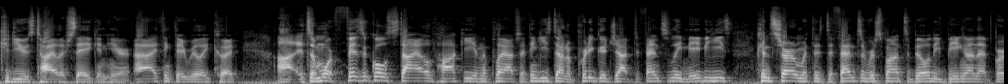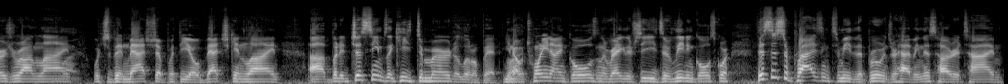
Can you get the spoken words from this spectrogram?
could use Tyler Seguin here. I think they really could. Uh, it's a more physical style of hockey in the playoffs. I think he's done a pretty good job defensively. Maybe he's concerned with his defensive responsibility being on that Bergeron line, right. which has been matched up with the Ovechkin line. Uh, but it just seems like he's demurred a little bit. You right. know, 29 goals in the regular season. He's their leading goal scorer. This is surprising to me that the Bruins are having this harder time.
